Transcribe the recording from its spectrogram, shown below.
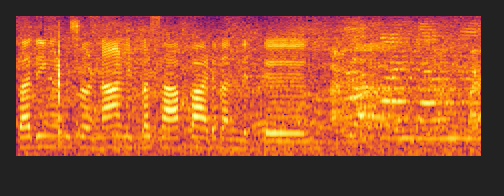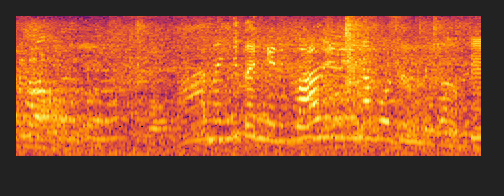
பார்த்தீங்கன்னு சொன்னால் இப்போ சாப்பாடு வந்துட்டு நம்ம இங்கே பாருங்க எனக்கு வாழையிலாம் போட்டுருந்துருக்காங்க ஓகே.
